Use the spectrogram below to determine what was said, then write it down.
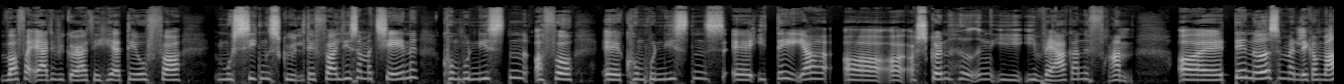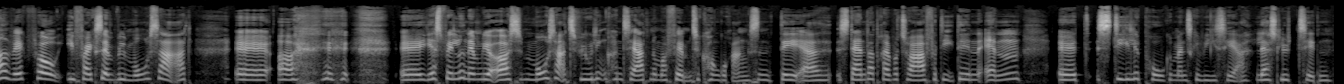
hvorfor er det, vi gør det her? Det er jo for musikkens skyld. Det er for ligesom at tjene komponisten og få øh, komponistens øh, idéer og, og, og skønheden i, i værkerne frem. Og øh, det er noget, som man lægger meget vægt på i for eksempel Mozart. Øh, og øh, jeg spillede nemlig også Mozarts violinkoncert nummer 5 til konkurrencen. Det er standardrepertoire, fordi det er en anden øh, stilepoke, man skal vise her. Lad os lytte til den.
